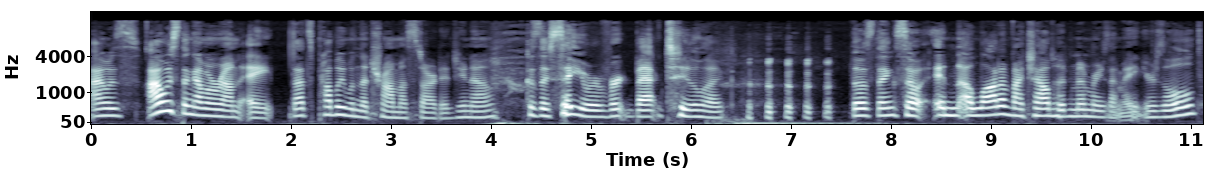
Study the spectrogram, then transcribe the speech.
I was I always think I'm around eight. That's probably when the trauma started, you know, because they say you revert back to like those things. So in a lot of my childhood memories, I'm eight years old.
